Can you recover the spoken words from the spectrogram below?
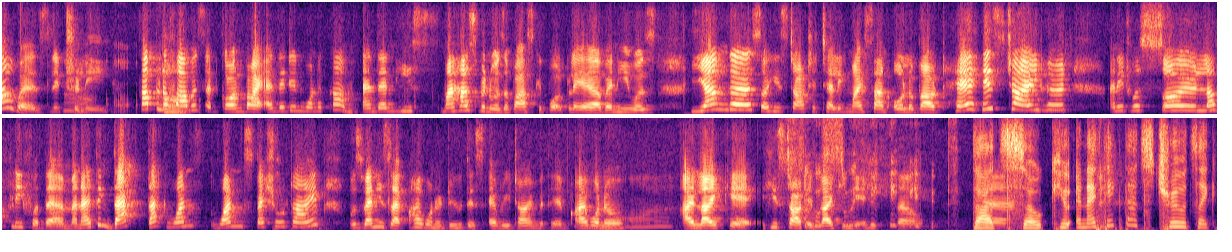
hours literally. A couple of oh. hours had gone by and they didn't want to come. And then he's my husband was a basketball player when he was younger so he started telling my son all about his childhood. And it was so lovely for them. And i think that that one one special time was when he's like i want to do this every time with him. I want to i like it. He started so liking sweet. it himself. That's yeah. so cute. And i think that's true. It's like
